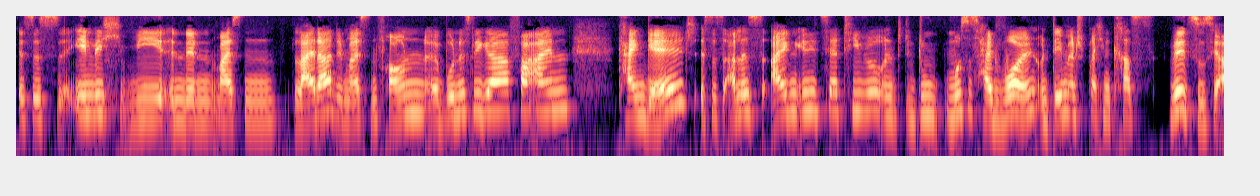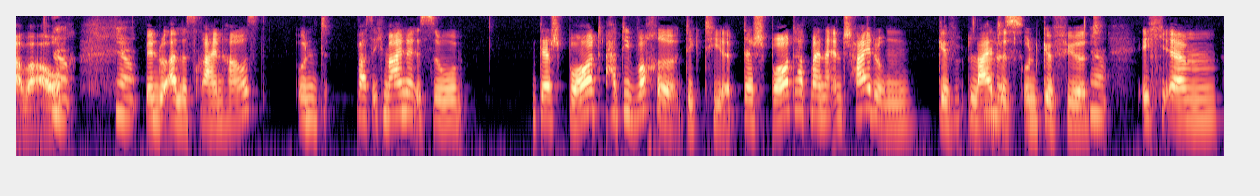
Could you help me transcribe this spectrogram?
es ist ähnlich wie in den meisten, leider, den meisten Frauen-Bundesliga-Vereinen. Kein Geld, es ist alles Eigeninitiative und du musst es halt wollen und dementsprechend krass willst du es ja aber auch, ja. Ja. wenn du alles reinhaust. Und was ich meine ist so, der Sport hat die Woche diktiert. Der Sport hat meine Entscheidungen geleitet alles. und geführt. Ja. Ich ähm,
